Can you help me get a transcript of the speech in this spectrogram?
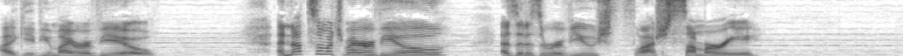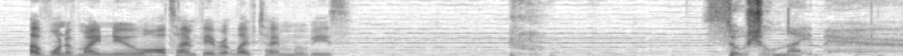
I give you my review. And not so much my review as it is a review slash summary of one of my new all time favorite Lifetime movies Social Nightmare.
